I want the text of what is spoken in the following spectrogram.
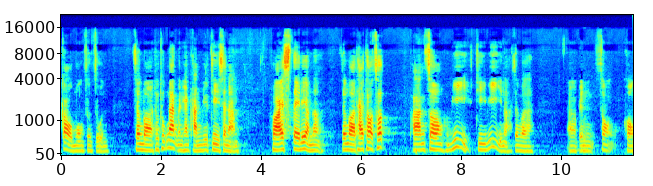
19โมง00ซึ่งว่าทุกๆนัดมันแข่งขันอยู่ที่สนามไฟสเตเดียมเนาะ ซึ่งว่าถ่ายทอดสดผ่านซองบีทีวีเนาะซึ่งว่าอ่าเป็นซองของ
